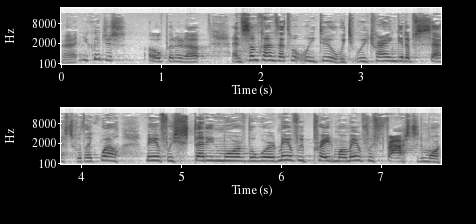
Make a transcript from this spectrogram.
right? You could just open it up. And sometimes that's what we do. We, we try and get obsessed with, like, well, maybe if we studied more of the Word, maybe if we prayed more, maybe if we fasted more,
